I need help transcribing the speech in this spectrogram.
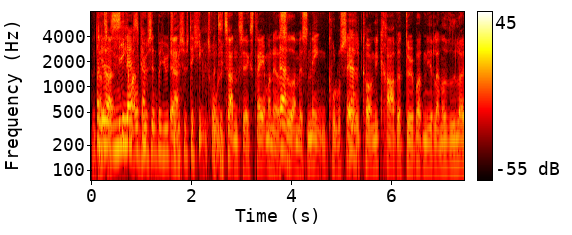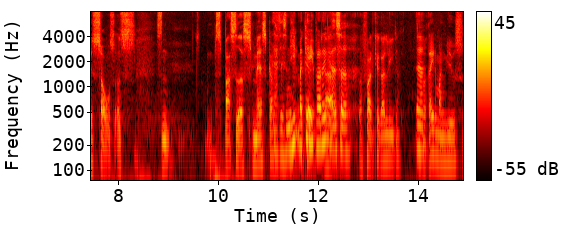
Og de det tager- er mega mange views ind på YouTube. Ja. Ja. Jeg synes, det er helt Og utroligt. de tager den til ekstremerne og Ja. ja. sidder med sådan en kolossal Ja. ja. kongekrabbe og døber den i et eller andet hvidløgssovs og sådan bare sidder og smasker. Ja, det er sådan helt makabert, ikke? Ja. Altså, Og folk kan godt lide det. Ja. Der var rigtig mange views.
